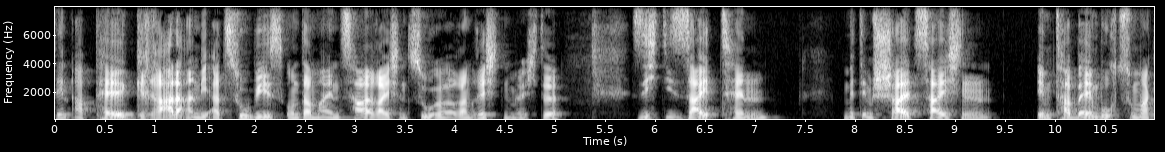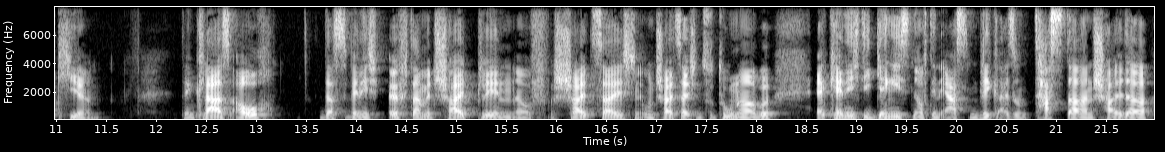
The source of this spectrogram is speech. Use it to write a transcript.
den Appell gerade an die Azubis unter meinen zahlreichen Zuhörern richten möchte, sich die Seiten mit dem Schaltzeichen im Tabellenbuch zu markieren. Denn klar ist auch, dass wenn ich öfter mit Schaltplänen auf Schaltzeichen und Schaltzeichen zu tun habe, erkenne ich die gängigsten auf den ersten Blick, also ein Taster, ein Schalter,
